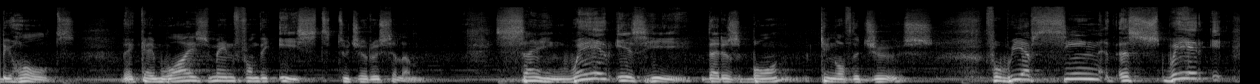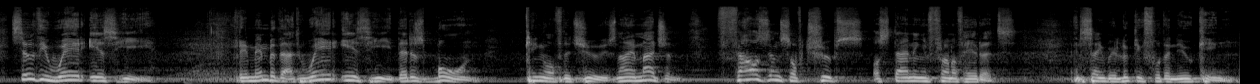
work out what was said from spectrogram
Behold, there came wise men from the east to Jerusalem, saying, Where is he that is born, King of the Jews? For we have seen this. Where, Sylvie, where is he? Remember that. Where is he that is born King of the Jews? Now imagine thousands of troops are standing in front of Herod and saying, We're looking for the new king.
